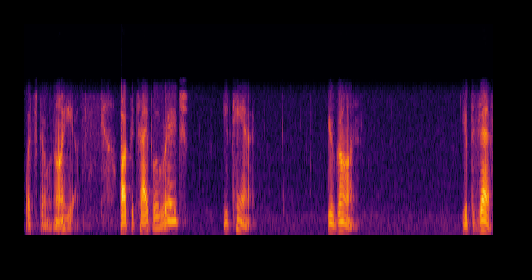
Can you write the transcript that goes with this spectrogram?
what's going on here? Archetypal rage, you can't. You're gone. You're possessed.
